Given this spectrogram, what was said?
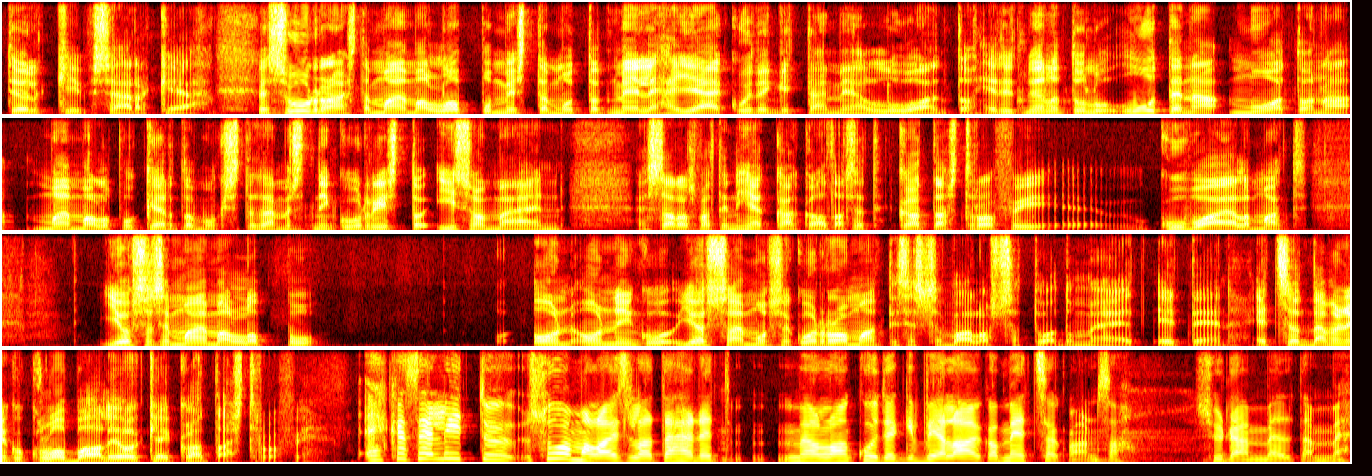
tölkkisärkeä. Me suuraan sitä maailman loppumista, mutta meillähän jää kuitenkin tämä meidän luonto. Ja nyt meillä on tullut uutena muotona maailmanloppukertomuksista tämmöiset niin kuin Risto Isomäen Sarasvatin hiekkakaltaiset katastrofikuvaelmat, jossa se maailmanloppu on, on niin kuin jossain muussa kuin romanttisessa valossa tuotu meidän et- eteen. Että se on tämmöinen niin kuin globaali oikea katastrofi. Ehkä se liittyy suomalaisilla tähän, että me ollaan kuitenkin vielä aika metsäkansa sydämeltämme.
